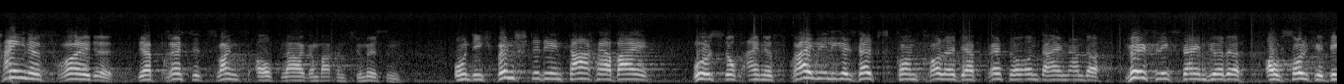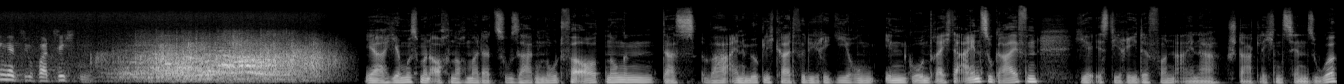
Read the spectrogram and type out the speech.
keine Freude, der Presse Zwangsauflage machen zu müssen. Und ich wünschte den Tag herbei, wo es durch eine freiwillige Selbstkontrolle der Presse untereinander möglich sein würde, auf solche Dinge zu verzichten. Ja, hier muss man auch nochmal dazu sagen, Notverordnungen, das war eine Möglichkeit für die Regierung, in Grundrechte einzugreifen. Hier ist die Rede von einer staatlichen Zensur.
